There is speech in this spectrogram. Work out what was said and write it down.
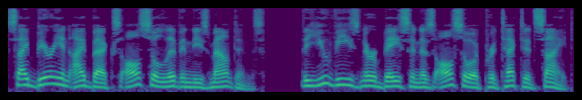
Siberian ibex also live in these mountains. The Uvs Nur Basin is also a protected site.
